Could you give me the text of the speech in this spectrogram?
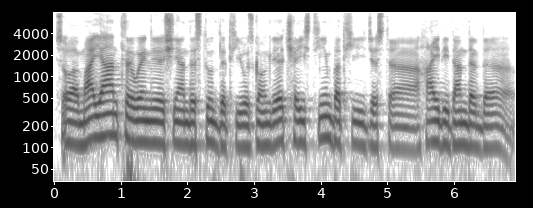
So uh, my aunt, uh, when uh, she understood that he was going there, chased him, but he just uh, hid it under the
